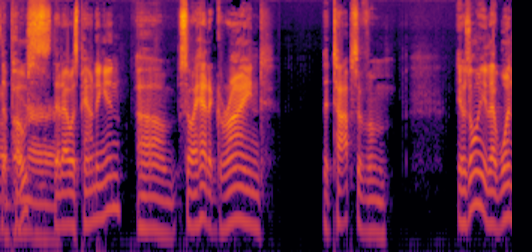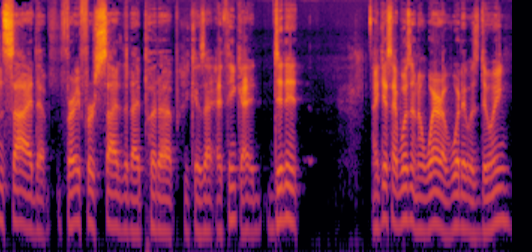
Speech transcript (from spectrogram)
the Oh, posts bummer. that I was pounding in. Um, so I had to grind the tops of them. It was only that one side, that very first side that I put up, because I, I think I didn't. I guess I wasn't aware of what it was doing,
